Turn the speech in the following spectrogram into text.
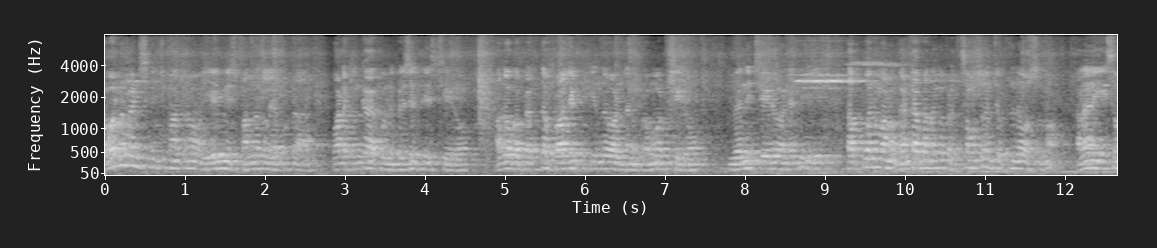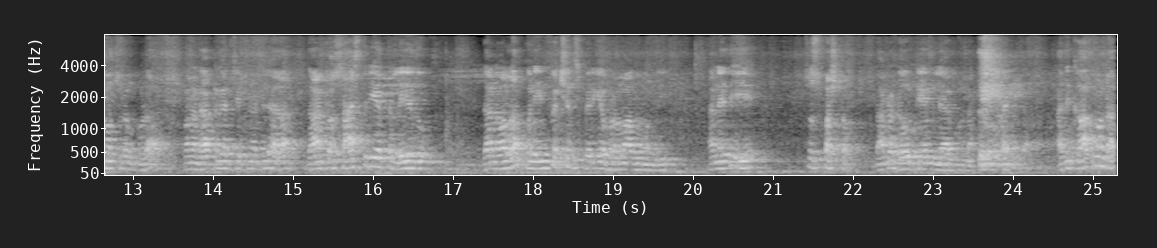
గవర్నమెంట్స్ నుంచి మాత్రం ఏమీ స్పందన లేకుండా వాళ్ళకి ఇంకా కొన్ని ఫెసిలిటీస్ చేయడం అదొక పెద్ద ప్రాజెక్ట్ కింద వాళ్ళు దాన్ని ప్రమోట్ చేయడం ఇవన్నీ చేయడం అనేది తప్పు అని మనం ఘంటాబద్ధంగా ప్రతి సంవత్సరం చెప్తూనే వస్తున్నాం. అలానే ఈ సంవత్సరం కూడా మన డాక్టర్ గారు చెప్పినట్టుగా దాంట్లో శాస్త్రీయత లేదు. దానివల్ల కొన్ని ఇన్ఫెక్షన్స్ పెరిగే ప్రమాదం ఉంది అనేది సుస్పష్టం. దాంట్లో డౌట్ ఏం లేకుండా. అది కాకుండా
